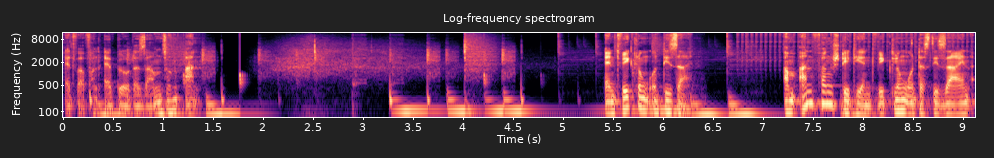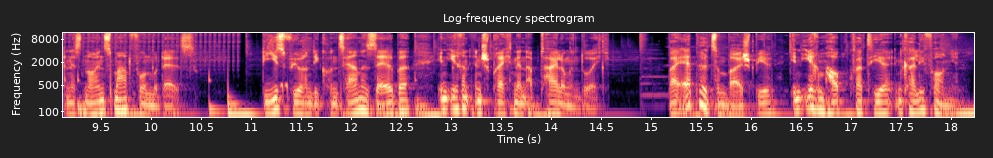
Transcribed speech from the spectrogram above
etwa von Apple oder Samsung, an. Entwicklung und Design. Am Anfang steht die Entwicklung und das Design eines neuen Smartphone-Modells. Dies führen die Konzerne selber in ihren entsprechenden Abteilungen durch. Bei Apple zum Beispiel in ihrem Hauptquartier in Kalifornien.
